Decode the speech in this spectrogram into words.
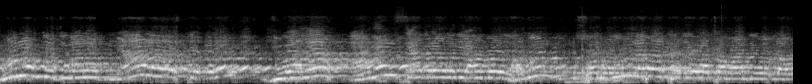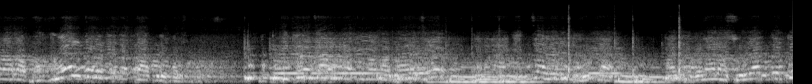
पूर्ण तो जीवाला ज्ञान अवस्थेकडून जीवाला आनंद सागरामध्ये आंघोळ घालून संपूर्ण देवाच्या मांडीवर लावणारा भगवंत म्हणजे दत्तात्रय प्रभू तिकडे जाऊन तुम्हाला जायचं. म्हणून आजचा वेळ होता माझ्या घराला सुरुवात करतो.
